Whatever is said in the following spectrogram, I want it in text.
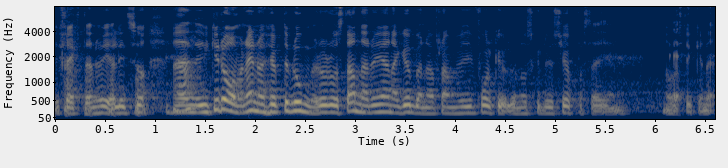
Ursäkta nu är jag lite så. Men då gick ju damerna in och köpte blommor och då stannade gärna gubbarna framme vid folkölen och skulle köpa sig en, några stycken där.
